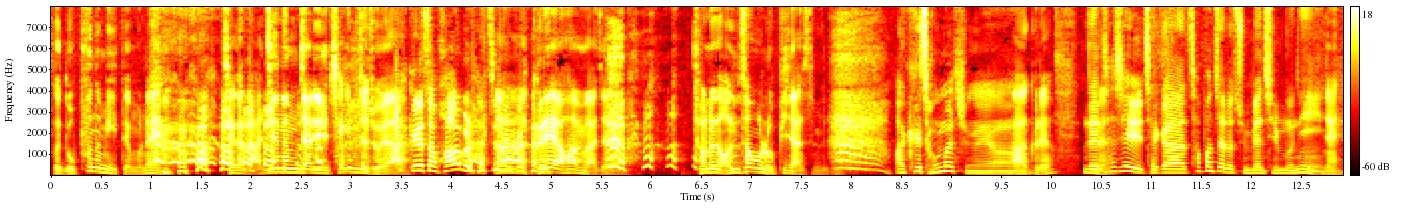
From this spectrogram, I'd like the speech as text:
그 높은 음이기 때문에 제가 낮은 음 자리를 책임져 줘야 아, 그래서 화음을 낮추는 아, 거야. 그래야 화음이 맞아요. 저는 언성을 높이지 않습니다. 아, 그게 정말 중요해요. 아, 그래요? 근데 네. 사실 제가 첫 번째로 준비한 질문이 네.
